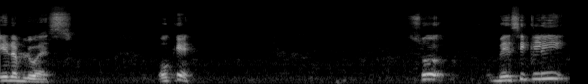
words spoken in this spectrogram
AWS? Okay. So basically,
